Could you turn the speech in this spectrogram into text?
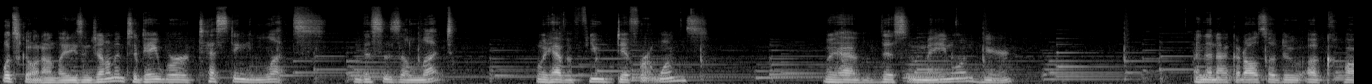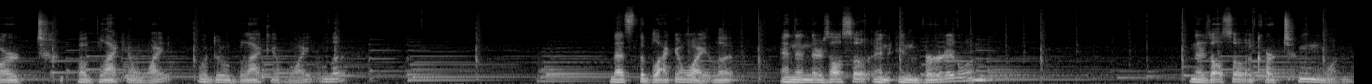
What's going on ladies and gentlemen? Today we're testing LUTs. This is a LUT. We have a few different ones. We have this main one here. And then I could also do a car, a black and white. We'll do a black and white LUT. That's the black and white LUT. And then there's also an inverted one. And there's also a cartoon one.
